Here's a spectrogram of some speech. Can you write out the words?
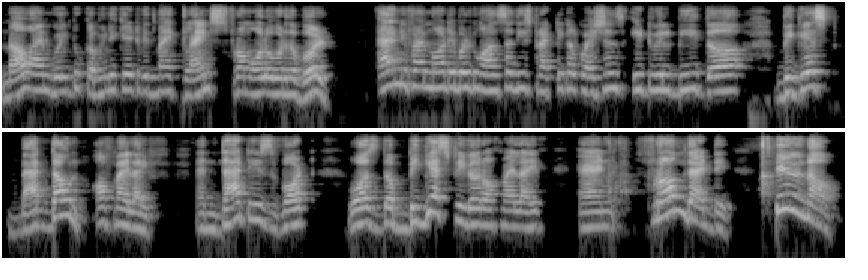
Now I'm going to communicate with my clients from all over the world and if i'm not able to answer these practical questions it will be the biggest back down of my life. And that is what was the biggest trigger of my life. And from that day till now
